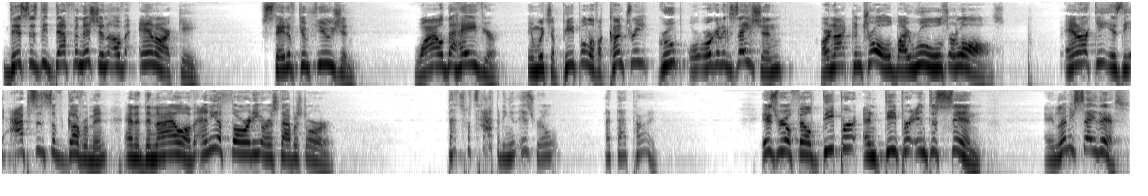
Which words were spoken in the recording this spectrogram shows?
This is the definition of anarchy state of confusion, wild behavior in which a people of a country, group, or organization are not controlled by rules or laws. Anarchy is the absence of government and a denial of any authority or established order. That's what's happening in Israel at that time. Israel fell deeper and deeper into sin. And let me say this,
